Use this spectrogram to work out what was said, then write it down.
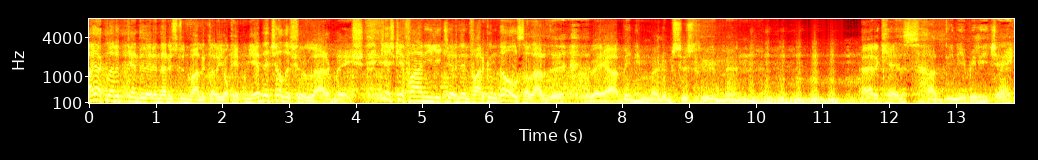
Ayaklanıp kendilerinden üstün varlıkları yok etmeye de çalışırlarmış. Keşke faniliklerinin farkında olsalardı. Veya benim ölümsüzlüğümün. Herkes haddini bilecek.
